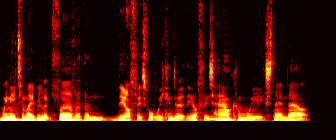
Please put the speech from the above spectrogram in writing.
we need to maybe look further than the office, what we can do at the office. How Mm. can we extend out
